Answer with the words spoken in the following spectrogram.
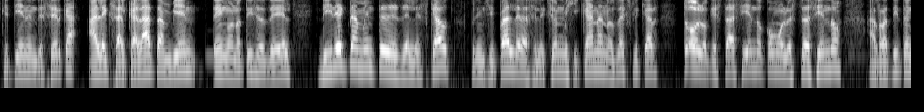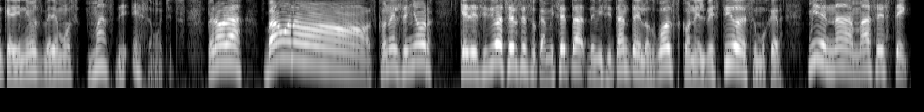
que tienen de cerca. Alex Alcalá también, tengo noticias de él directamente desde el scout principal de la selección mexicana. Nos va a explicar todo lo que está haciendo, cómo lo está haciendo. Al ratito en Keri News veremos más de eso, muchachos. Pero ahora, vámonos con el señor que decidió hacerse su camiseta de visitante de los Wolves con el vestido de su mujer. Miren nada más este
